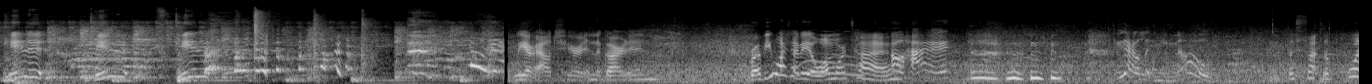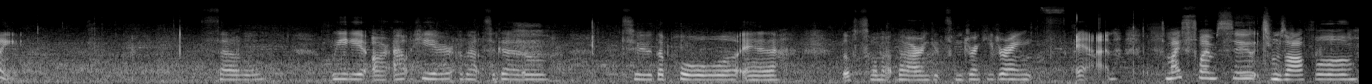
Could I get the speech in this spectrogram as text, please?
get it, get it, get it. we are out here in the garden. Bro, if you watch that video one more time. Oh, hi. you gotta let me know. that's not the point. So we are out here about to go to the pool and the swim up bar and get some drinky drinks. And my swimsuit. It's from Zaful.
